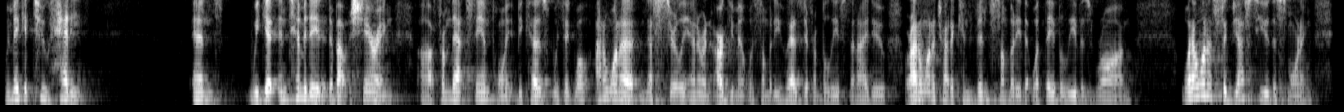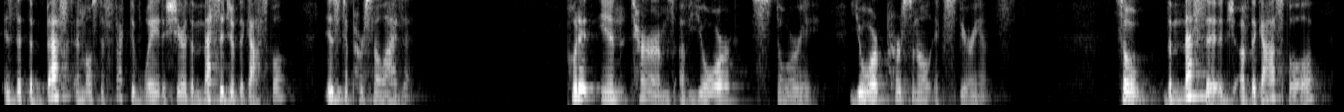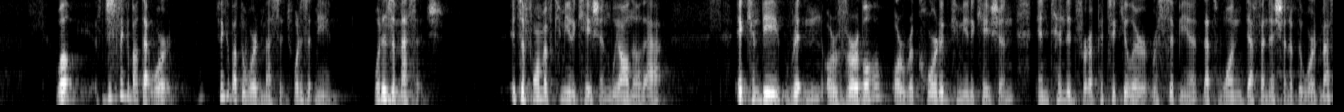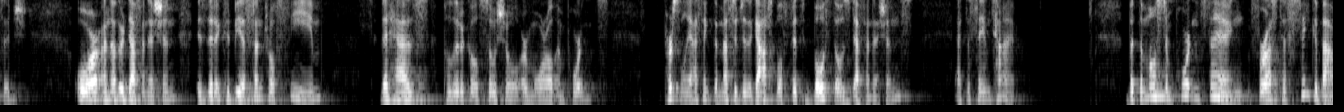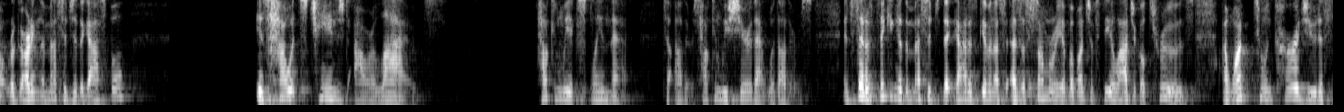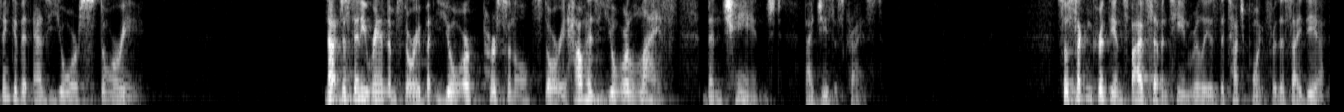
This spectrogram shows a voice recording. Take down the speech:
we make it too heady, and we get intimidated about sharing uh, from that standpoint because we think, well, I don't want to necessarily enter an argument with somebody who has different beliefs than I do, or I don't want to try to convince somebody that what they believe is wrong. What I want to suggest to you this morning is that the best and most effective way to share the message of the gospel is to personalize it. Put it in terms of your story, your personal experience. So, the message of the gospel, well, just think about that word. Think about the word message. What does it mean? What is a message? It's a form of communication. We all know that. It can be written or verbal or recorded communication intended for a particular recipient. That's one definition of the word message. Or another definition is that it could be a central theme that has political, social, or moral importance. Personally, I think the message of the gospel fits both those definitions at the same time. But the most important thing for us to think about regarding the message of the gospel is how it's changed our lives. How can we explain that to others? How can we share that with others? Instead of thinking of the message that God has given us as a summary of a bunch of theological truths, I want to encourage you to think of it as your story. Not just any random story, but your personal story. How has your life been changed by Jesus Christ? So 2 Corinthians 5:17 really is the touch point for this idea.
